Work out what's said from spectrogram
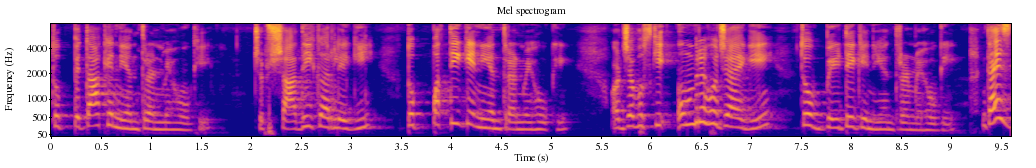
तो पिता के नियंत्रण में होगी। जब शादी कर लेगी तो पति के नियंत्रण में होगी और जब उसकी उम्र हो जाएगी तो बेटे के नियंत्रण में होगी। गाइस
